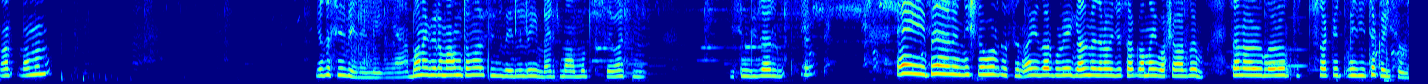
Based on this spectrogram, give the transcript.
Lan lan lan. Ya da siz belirleyin ya. Bana göre Mahmut ama siz belirleyin. Belki Mahmut seversiniz. İsim güzel. Hey Beren işte buradasın. Ayılar buraya gelmeden önce saklamayı başardım. Sen arıların tutsak etmediği tek ayısın.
